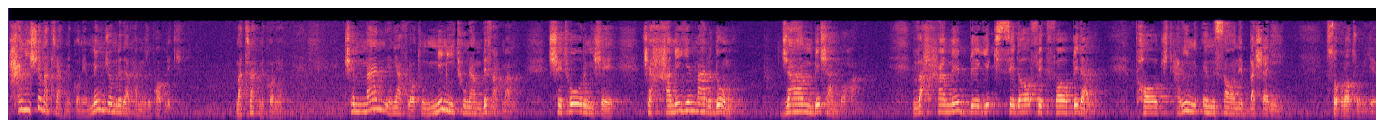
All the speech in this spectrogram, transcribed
همیشه مطرح می‌کنه من جمله در همین Republic مطرح می‌کنه. که من یعنی افلاتون نمی‌تونم بفهمم چطور میشه که همه مردم جمع بشن با هم و همه به یک صدا فتفا بدن. پاکترین انسان بشری سقرات رو میگه.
